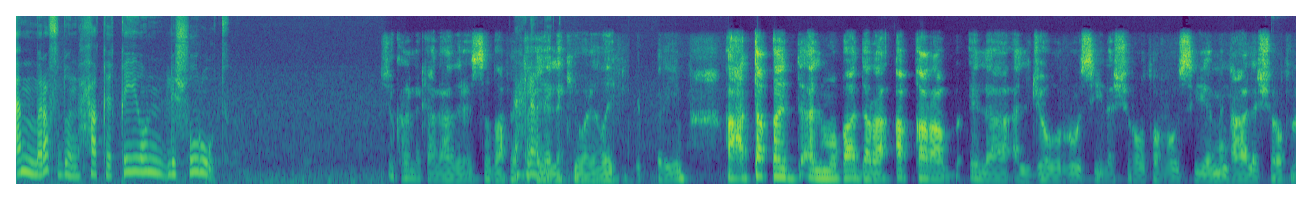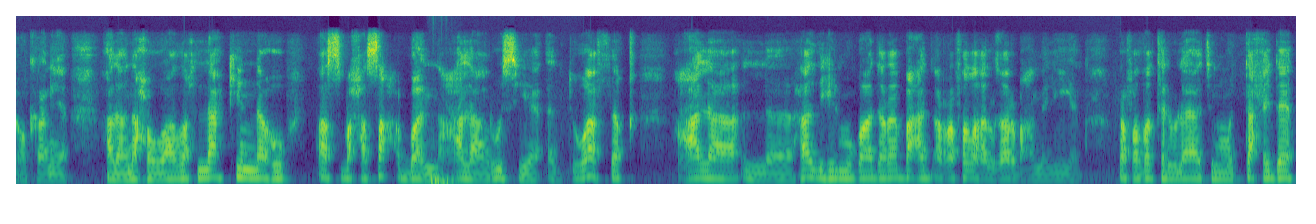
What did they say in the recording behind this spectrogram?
أم رفض حقيقي للشروط؟ شكرا لك على هذه الاستضافة. تحية لك ولضيفك الكريم. أعتقد المبادرة أقرب إلى الجو الروسي إلى الشروط الروسية منها إلى الشروط الأوكرانية على نحو واضح لكنه أصبح صعبا على روسيا أن توافق على هذه المبادرة بعد أن رفضها الغرب عمليا رفضتها الولايات المتحدة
